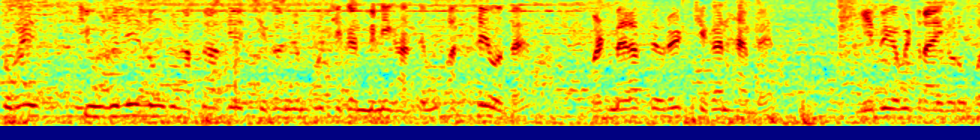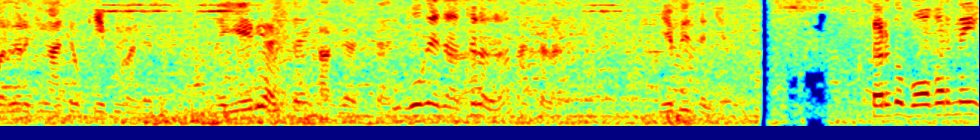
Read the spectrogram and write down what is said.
सो गाइस यूजुअली लोग यहाँ पे आके चिकन जब चिकन भी नहीं खाते। वो अच्छा ही होता है बट मेरा फेवरेट चिकन हैम है। ये भी कभी ट्राई करो बर्गर किंग आते हो केपी वाले तो। ये भी अच्छा है काफ़ी अच्छा है। वो कैसा अच्छा लग? रहा अच्छा लगा। ये भी सही है। सर तो बॉबर नहीं।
